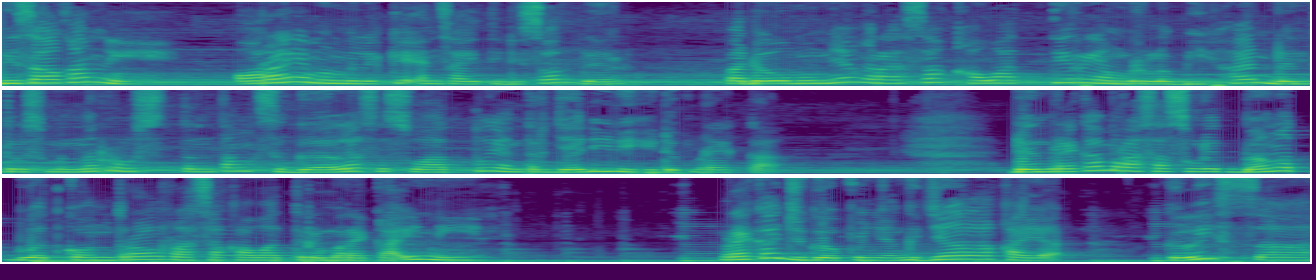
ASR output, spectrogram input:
Misalkan nih, Orang yang memiliki anxiety disorder pada umumnya ngerasa khawatir yang berlebihan dan terus-menerus tentang segala sesuatu yang terjadi di hidup mereka. Dan mereka merasa sulit banget buat kontrol rasa khawatir mereka ini. Mereka juga punya gejala kayak gelisah,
